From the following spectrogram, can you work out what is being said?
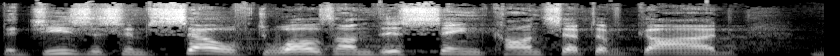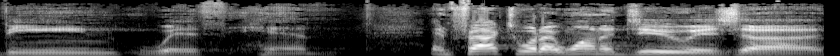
That Jesus himself dwells on this same concept of God being with him. In fact, what I want to do is. Uh,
